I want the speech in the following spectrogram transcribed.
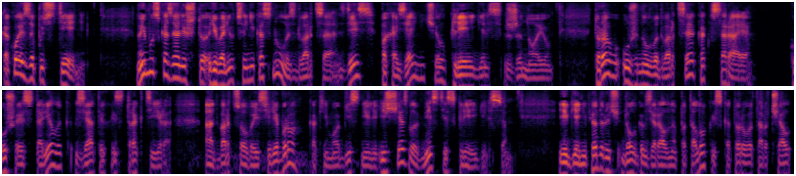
какое запустение! Но ему сказали, что революция не коснулась дворца. Здесь похозяйничал Клейгель с женою. Турау ужинал во дворце, как в сарае, кушая с тарелок, взятых из трактира, а дворцовое серебро, как ему объяснили, исчезло вместе с Клейгельсом. Евгений Федорович долго взирал на потолок, из которого торчал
